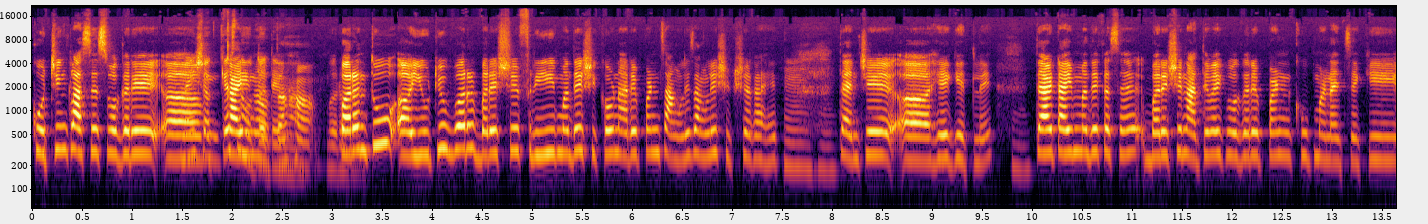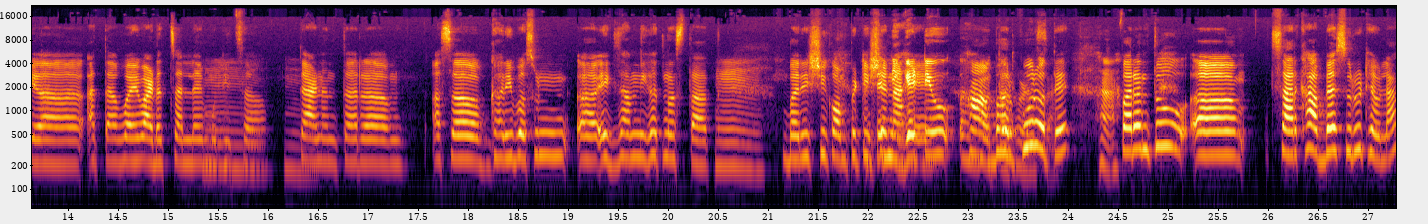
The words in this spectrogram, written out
कोचिंग क्लासेस वगैरे काही नव्हतं. हां. परंतु युट्यूबवर बरेचसे फ्रीमध्ये शिकवणारे पण चांगले चांगले शिक्षक आहेत. त्यांचे हे घेतले. त्या टाइममध्ये कसं आहे बरेचसे नातेवाईक वगैरे पण खूप म्हणायचे की आता वय वाढत चाललंय मुलीचं. त्यानंतर असं घरी बसून एक्झाम निघत नसतात. बरीचशी कॉम्पिटिशन negative हा भरपूर. होते. परंतु सारखा अभ्यास सुरू ठेवला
